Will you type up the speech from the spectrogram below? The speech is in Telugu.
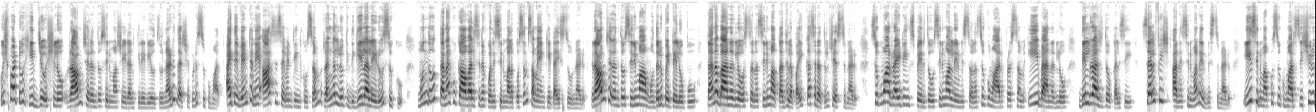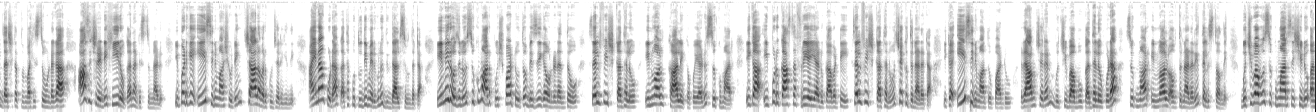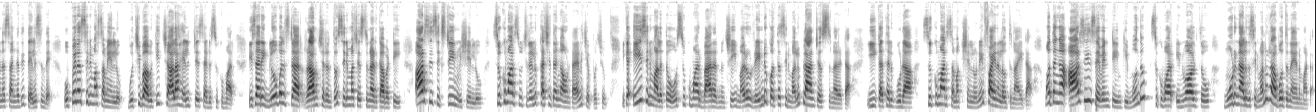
పుష్ప టూ హిట్ జోష్లో రామ్ చరణ్తో సినిమా చేయడానికి రెడీ అవుతున్నాడు దర్శకుడు సుకుమార్. అయితే వెంటనే ఆర్సీ సెవెంటీన్ కోసం రంగంలోకి దిగేలా లేడు సుక్కు. ముందు తనకు కావాల్సిన కొన్ని సినిమాల కోసం సమయం కేటాయిస్తూ ఉన్నాడు. రామ్ చరణ్తో సినిమా మొదలు పెట్టేలోపు తన బ్యానర్లో వస్తున్న సినిమా కథలపై కసరత్తులు చేస్తున్నాడు. సుకుమార్ రైటింగ్స్ పేరుతో సినిమాలు నిర్మిస్తున్న సుకుమార్ ప్రస్తుతం ఈ బ్యానర్లో దిల్ రాజు తో కలిసి సెల్ఫిష్ అనే సినిమా నిర్మిస్తున్నాడు. ఈ సినిమాకు సుకుమార్ శిష్యుడు దర్శకత్వం వహిస్తూ ఉండగా ఆశిష్ రెడ్డి హీరోగా నటిస్తున్నాడు. ఇప్పటికే ఈ సినిమా షూటింగ్ చాలా వరకు జరిగింది. అయినా కూడా కథకు తుది మెరుగులు దిద్దాల్సి ఉందట. ఇన్ని రోజులు సుకుమార్ పుష్ప టూతో బిజీగా ఉండడంతో సెల్ఫిష్ కథలో ఇన్వాల్వ్ కాలేకపోయాడు సుకుమార్. ఇక ఇప్పుడు కాస్త ఫ్రీ అయ్యాడు కాబట్టి సెల్ఫిష్ కథను చెక్కుతున్నాడట. ఇక ఈ సినిమాతో పాటు రామ్ చరణ్ బుచ్చిబాబు కథలో కూడా సుకుమార్ ఇన్వాల్వ్ అవుతున్నాడని తెలుస్తోంది. బుచ్చిబాబు సుకుమార్ శిష్యుడు అన్న సంగతి తెలిసిందే. ఉప్పెన సినిమా సమయంలో బుచ్చిబాబుకి చాలా హెల్ప్ చేశాడు సుకుమార్. ఈసారి గ్లోబల్ స్టార్ రామ్ చరణ్తో సినిమా చేస్తున్నాడు కాబట్టి ఆర్సీ సిక్స్టీన్ విషయంలో సుకుమార్ సూచనలు ఖచ్చితంగా ఉంటాయని చెప్పొచ్చు. ఇక ఈ సినిమాలతో సుకుమార్ బ్యానర్ నుంచి మరో రెండు కొత్త సినిమాలు ప్లాన్ చేస్తున్నారట. ఈ కథలు కూడా సుకుమార్ సమక్షంలోనే ఫైనల్ అవుతున్నాయట. మొత్తంగా ఆర్సీ సెవెంటీన్కి ముందు సుకుమార్ ఇన్వాల్వ్తో మూడు నాలుగు సినిమాలు రాబోతున్నాయన్నమాట.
